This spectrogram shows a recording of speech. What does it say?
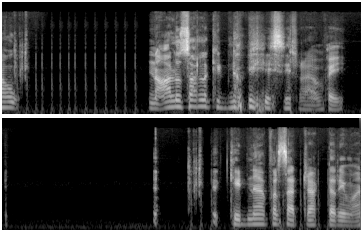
now. నాలుగు సార్లు కిడ్నాప్ చేసిర్రు అబ్బాయి కిడ్నాపర్స్ అట్రాక్టర్ ఏమా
